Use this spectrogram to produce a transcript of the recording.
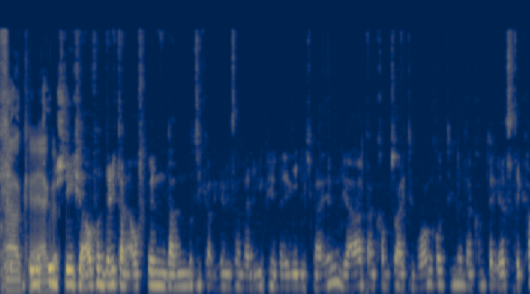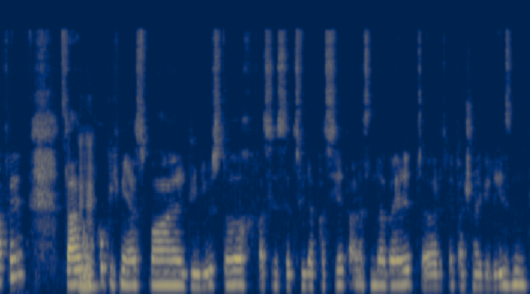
Ja, okay, ja, gut. stehe ich auf und wenn ich dann auf bin, dann muss ich gar nicht ehrlich sagen, da liege ich in der Regel nicht mehr hin. Ja, dann kommt so eigentlich die Morgenroutine, dann kommt der erste Kaffee. Dann mhm. gucke ich mir erstmal die News durch, was ist jetzt wieder passiert alles in der Welt. Äh, das wird dann schnell gelesen.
